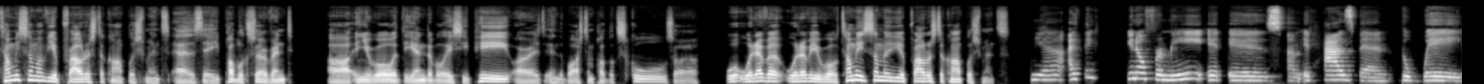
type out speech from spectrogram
Tell me some of your proudest accomplishments as a public servant uh, in your role at the NAACP or in the Boston Public Schools or whatever whatever your role. Tell me some of your proudest accomplishments. Yeah, I think you know, for me, it is, um, it has been the way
